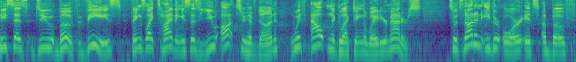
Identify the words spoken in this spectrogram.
He says, do both. These, things like tithing, he says, you ought to have done without neglecting the weightier matters. So it's not an either or, it's a both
